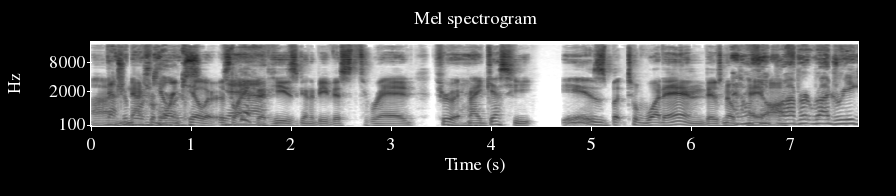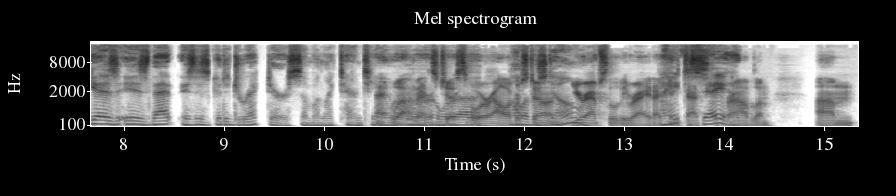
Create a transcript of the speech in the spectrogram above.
Uh, Natural natural, Born born is killers, like Yeah. that he's going to be this thread through it, Yeah. and I guess he is, but to what end? There's no I don't payoff. think Robert Rodriguez is that is as good a director as someone like Tarantino. Uh, well, or, that's just uh, or Oliver, Stone. You're absolutely right. I, I think to that's say the it. problem. Um,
